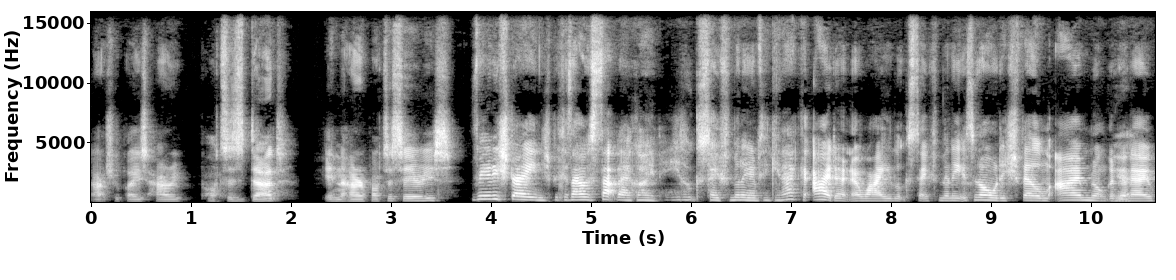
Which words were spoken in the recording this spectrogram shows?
actually plays Harry Potter's dad in the Harry Potter series. Really strange because I was sat there going, he looks so familiar. I'm thinking, I don't know why he looks so familiar. It's an oldish film. I'm not going to Yeah. know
